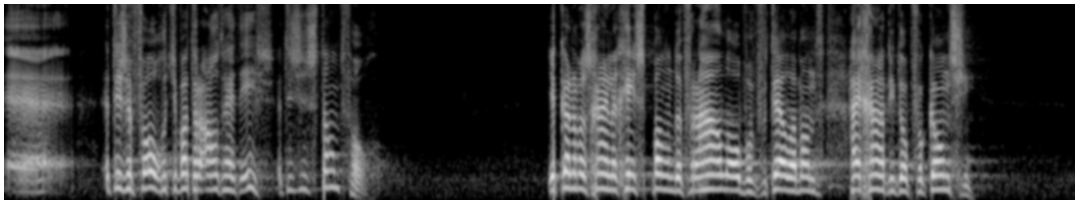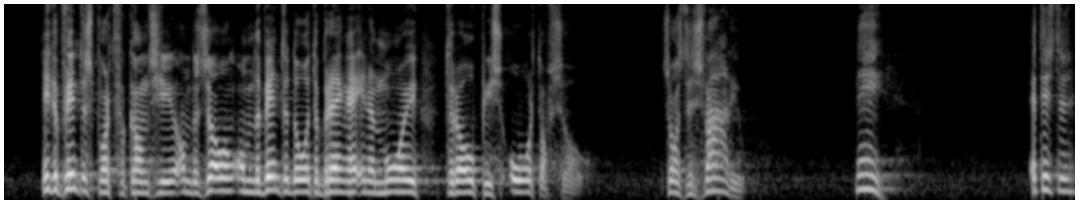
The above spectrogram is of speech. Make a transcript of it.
Uh, het is een vogeltje wat er altijd is. Het is een standvogel. Je kan er waarschijnlijk geen spannende verhalen over vertellen, want hij gaat niet op vakantie. Niet op wintersportvakantie om de, zon, om de winter door te brengen in een mooi tropisch oord of zo. Zoals de zwaluw. Nee, het is de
